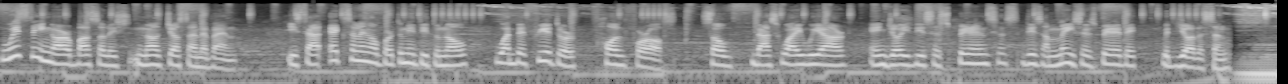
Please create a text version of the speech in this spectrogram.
We think Art Basel is not just an event. It's an excellent opportunity to know what the future holds for us. So that's why we are enjoying these experiences, this amazing spirit with YODEZEEN.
